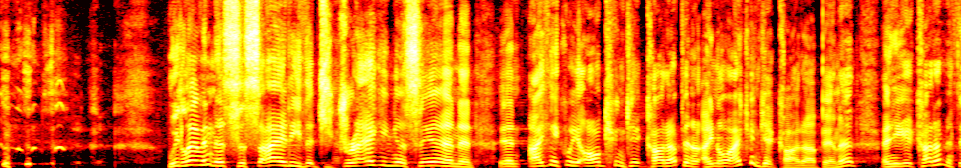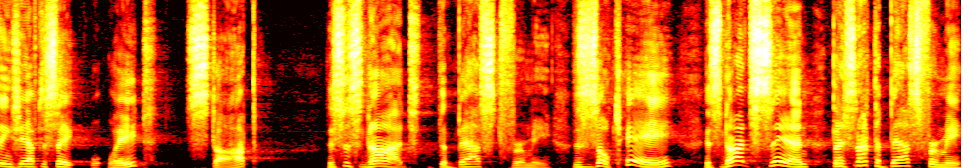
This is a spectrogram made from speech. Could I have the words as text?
We live in this society that's dragging us in, and, and I think we all can get caught up in it. I know I can get caught up in it. And you get caught up in things, you have to say, wait, stop. This is not the best for me. This is okay. It's not sin, but it's not the best for me.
